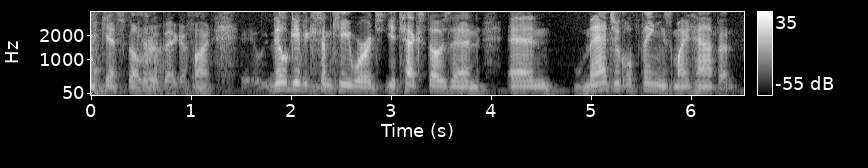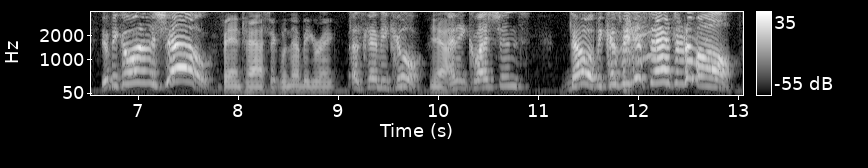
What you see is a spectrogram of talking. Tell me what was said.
you can't spell rutabaga, fine. They'll give you some keywords. You text those in, and magical things might happen. you'll be going to the show. Fantastic. Wouldn't that be great? That's gonna be cool. Yeah. Any questions? No, because we just answered them all.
